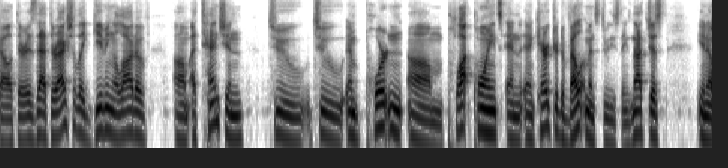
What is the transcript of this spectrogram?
out there is that they're actually giving a lot of um, attention to to important um, plot points and and character developments through these things, not just you know.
